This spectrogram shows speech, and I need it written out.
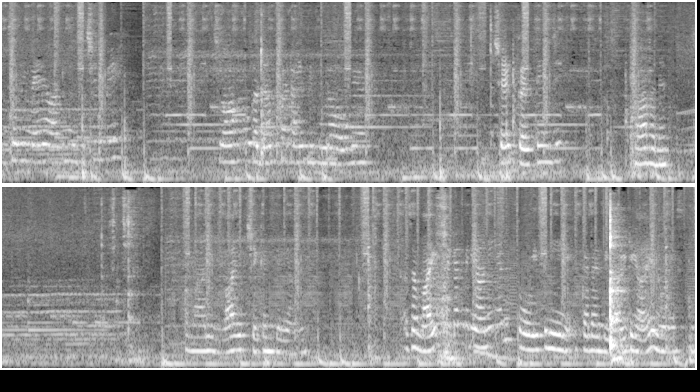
अच्छा हूँ किचन में चावलों का दम का टाइम भी पूरा हो गया। चेक करते हैं जी। क्या बने हमारी वाइट चिकन बिरयानी अच्छा वाइट चिकन बिरयानी है ना तो इसलिए कलर भी वाइट ही आए, इन्होंने इसमें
